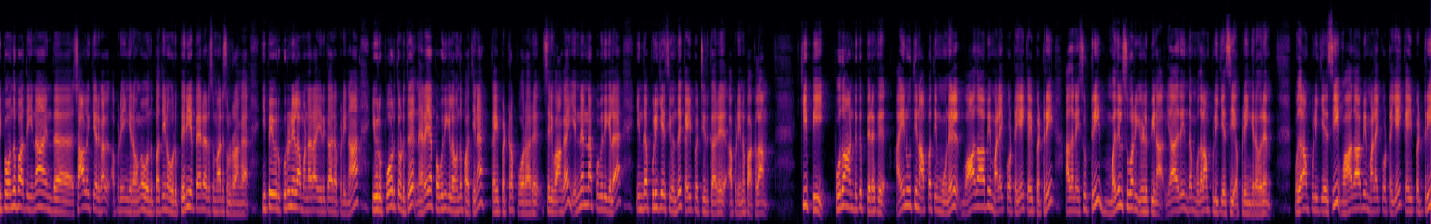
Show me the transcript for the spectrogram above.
இப்போ வந்து பார்த்தீங்கன்னா இந்த சாளுக்கியர்கள் அப்படிங்கிறவங்க வந்து பார்த்தீங்கன்னா ஒரு பெரிய பேரரசு மாதிரி சொல்கிறாங்க இப்போ இவர் குறுநில மன்னராக இருக்கார் அப்படின்னா இவர் போர் தொடுத்து நிறைய பகுதிகளை வந்து பார்த்தீங்கன்னா கைப்பற்ற போகிறாரு சரி வாங்க என்னென்ன பகுதிகளை இந்த புலிகேசி வந்து கைப்பற்றியிருக்காரு அப்படின்னு பார்க்கலாம். கிபி புது ஆண்டுக்கு பிறகு ஐநூற்றி நாற்பத்தி மூணில் வாதாபி மலைக்கோட்டையை கைப்பற்றி அதனை சுற்றி மதில் சுவர் எழுப்பினார். யார்? இந்த முதலாம் புலிகேசி அப்படிங்கிறவர். முதலாம் புலிகேசி வாதாபி மலைக்கோட்டையை கைப்பற்றி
